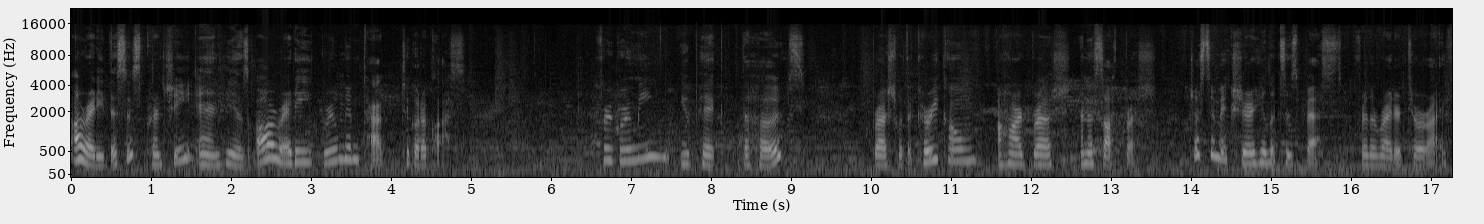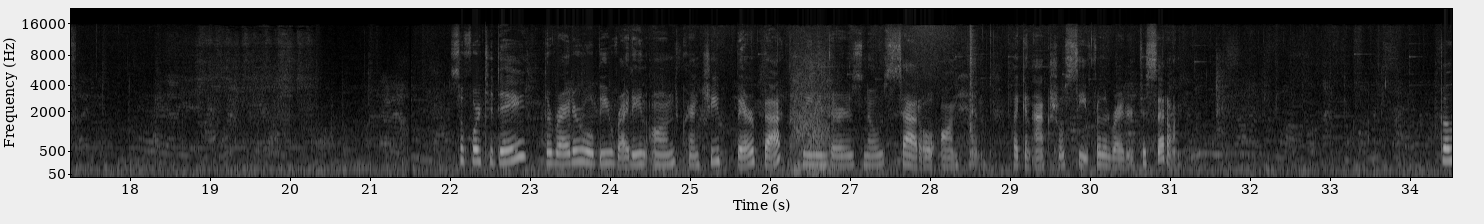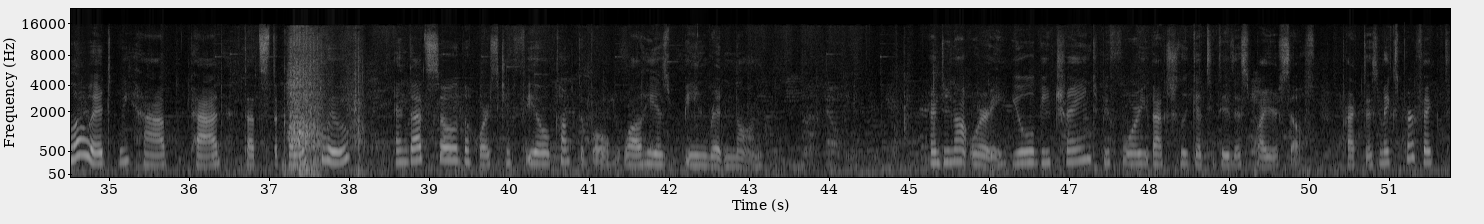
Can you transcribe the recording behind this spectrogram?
Alrighty, this is Crunchy, and he is already groomed and tacked to go to class. For grooming, you pick the hooves, brush with a curry comb, a hard brush, and a soft brush, just to make sure he looks his best for the rider to arrive. So for today, the rider will be riding on Crunchy bareback, meaning there is no saddle on him, like an actual seat for the rider to sit on. Below it, we have pad, that's the color blue, and that's so the horse can feel comfortable while he is being ridden on. And do not worry, you will be trained before you actually get to do this by yourself. Practice makes perfect.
